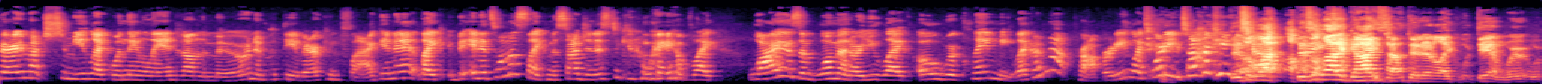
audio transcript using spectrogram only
very much to me like when they landed on the moon and put the American flag in it. Like, and it's almost like misogynistic in a way of like, why as a woman are you like, oh, reclaim me? Like, I'm not property. Like, what are you talking There's a lot there's a lot of guys out there that are like, damn, where, where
